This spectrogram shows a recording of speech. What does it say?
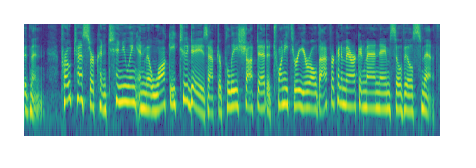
Goodman. Protests are continuing in Milwaukee two days after police shot dead a 23-year-old African-American man named Sylville Smith.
